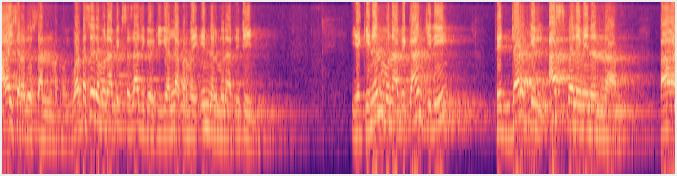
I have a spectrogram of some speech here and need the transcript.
هغه سره دوستان مکوي ورپسې د منافق سزا ذکر کیږي الله فرمای ان المنافقین یقینا منافقان چې دي په درک الاسفل من النار هغه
